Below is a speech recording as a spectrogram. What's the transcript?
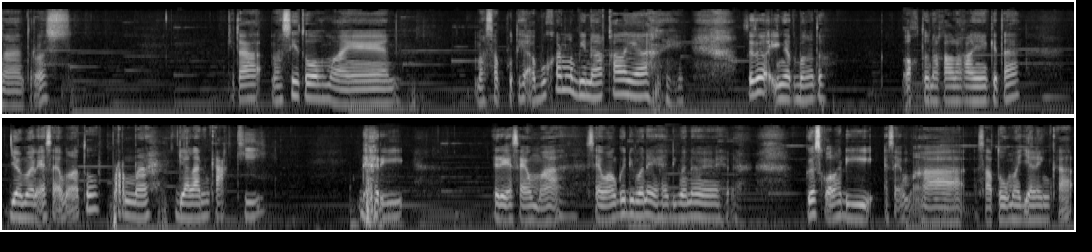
Nah terus kita masih tuh main. Masa putih abu kan lebih nakal ya. Waktu itu ingat banget tuh. Waktu nakal-nakalnya kita zaman SMA tuh pernah jalan kaki dari dari SMA SMA gue di mana ya? Di mana? Ya gue sekolah di SMA satu Majalengka.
